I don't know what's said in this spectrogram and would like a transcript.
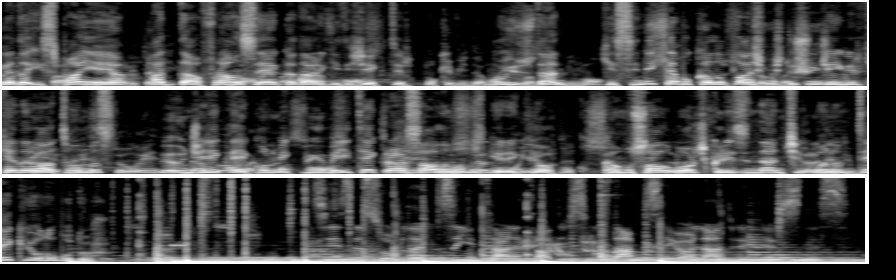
ya da İspanya'ya hatta Fransa'ya kadar gidecektir. Bu yüzden kesinlikle bu kalıplaşmış düşünceyi bir kenara dogmatisme atmamız ve öncelikle ekonomik büyümeyi tekrar sağlamamız gerekiyor. Kamusal borç krizinden çıkmanın tek yolu budur. Siz de sorularınızı internet adresimizden bize yönlendirebilirsiniz.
